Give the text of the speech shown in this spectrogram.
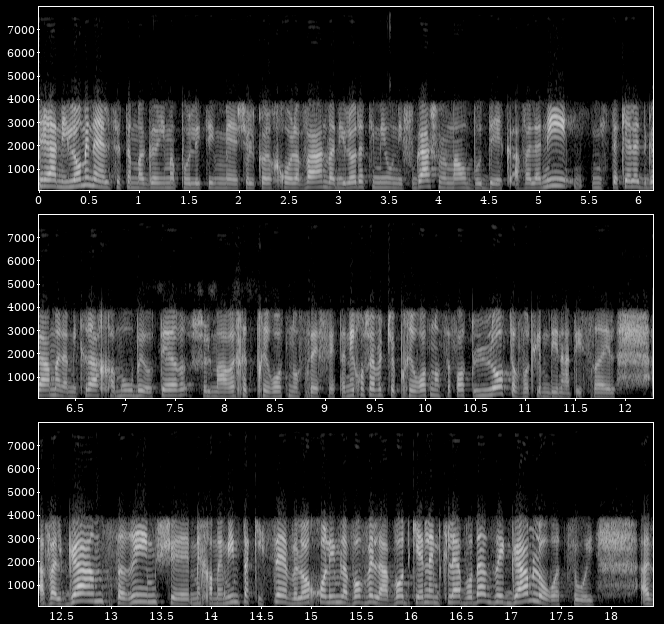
תראה, אני לא מנהלת את המגעים הפוליטיים אה, של כחול לבן, ואני לא יודעת עם מי הוא נפגש ומה הוא בודק, אבל אני מסתכלת גם על המקרה החמור ביותר של מערכת בחירות נוספת. אני חושבת שבחירות נוספות לא טובות למדינת ישראל, אבל גם שרים שמחממים את הכיסא ולא יכולים לבוא ולעבוד כי אין להם כלי עבודה, זה גם לא רצוי. אז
